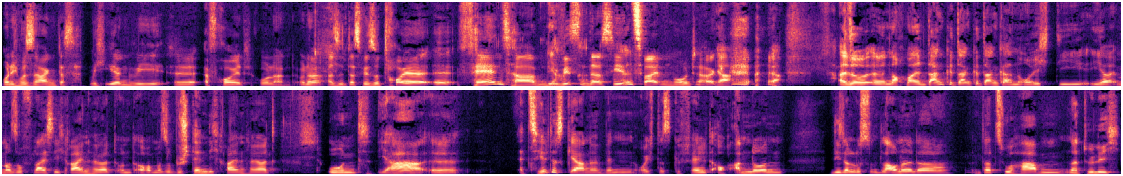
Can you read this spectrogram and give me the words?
Und ich muss sagen, das hat mich irgendwie äh, erfreut, Roland, oder? Also, dass wir so treue äh, Fans haben, die Ja. wissen das jeden zweiten Montag. Ja, ja. Also äh, nochmal danke, danke, danke an euch, die ihr immer so fleißig reinhört und auch immer so beständig reinhört. Und ja, äh, erzählt es gerne, wenn euch das gefällt, auch anderen, die da Lust und Laune da, dazu haben. Natürlich,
